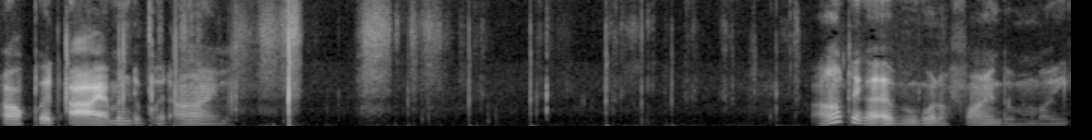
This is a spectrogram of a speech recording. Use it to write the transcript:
I'll put I. I meant to put I'm. I don't think I ever want to find them, like.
